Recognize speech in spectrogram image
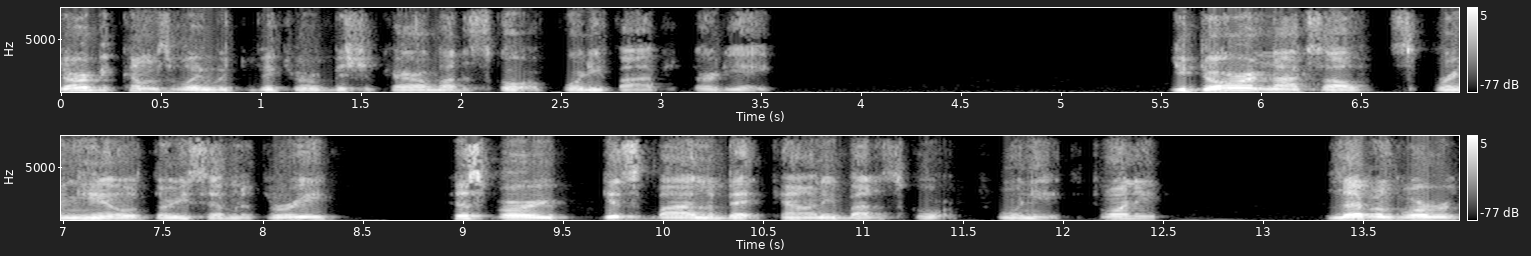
Derby comes away with the victory of Bishop Carroll by the score of 45 to 38. Eudora knocks off Spring Hill 37 to 3. Pittsburg gets by Labette County by the score of 28 to 20. Leavenworth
